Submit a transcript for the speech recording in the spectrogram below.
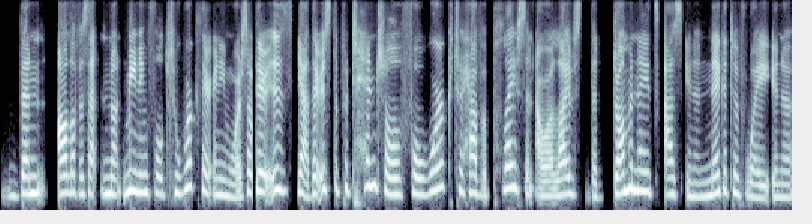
then all of a sudden not meaningful to work there anymore? So there is, yeah, there is the potential for work to have a place in our lives that dominates us in a negative way, in an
